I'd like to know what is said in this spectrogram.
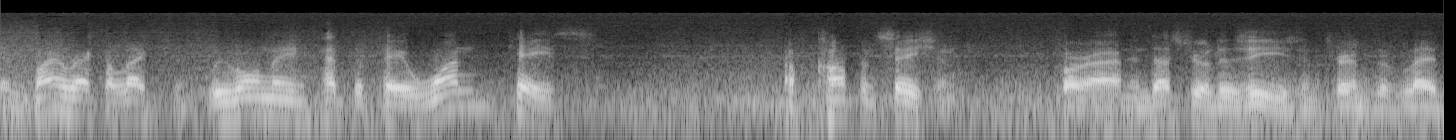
In my recollection, we've only had to pay one case of compensation for an industrial disease in terms of lead,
